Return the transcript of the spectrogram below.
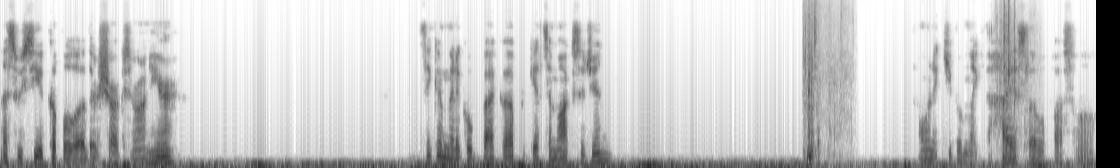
Unless we see a couple other sharks around here. I think I'm gonna go back up, get some oxygen. I want to keep them like the highest level possible.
